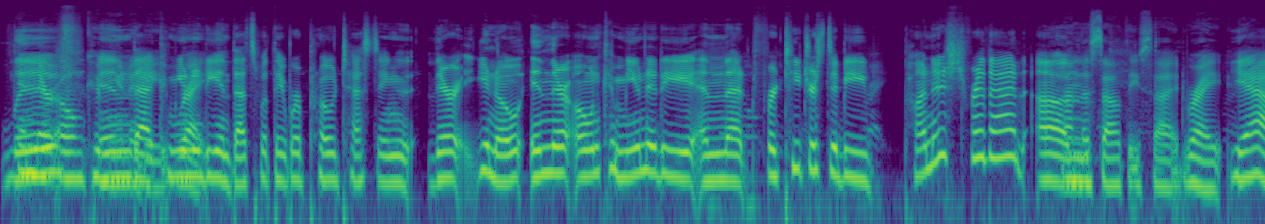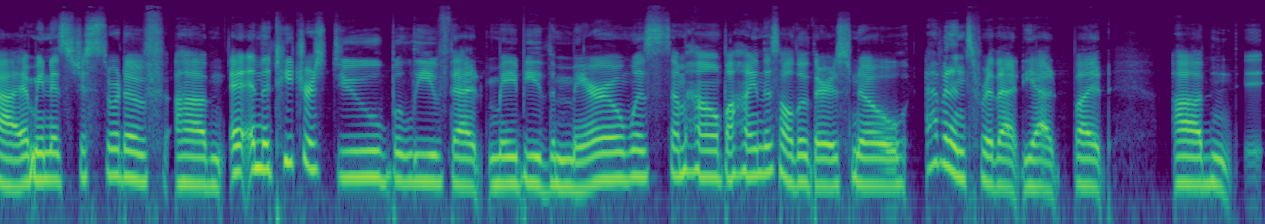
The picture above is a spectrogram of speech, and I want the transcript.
live In their own community, in that community, right. and that's what they were protesting. They're you know in their own community, and that for teachers to be punished for that um, on the southeast side, right? yeah, I mean, it's just sort of, um, and, and the teachers do believe that maybe the mayor was somehow behind this, although there is no evidence for that yet. But um, it-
